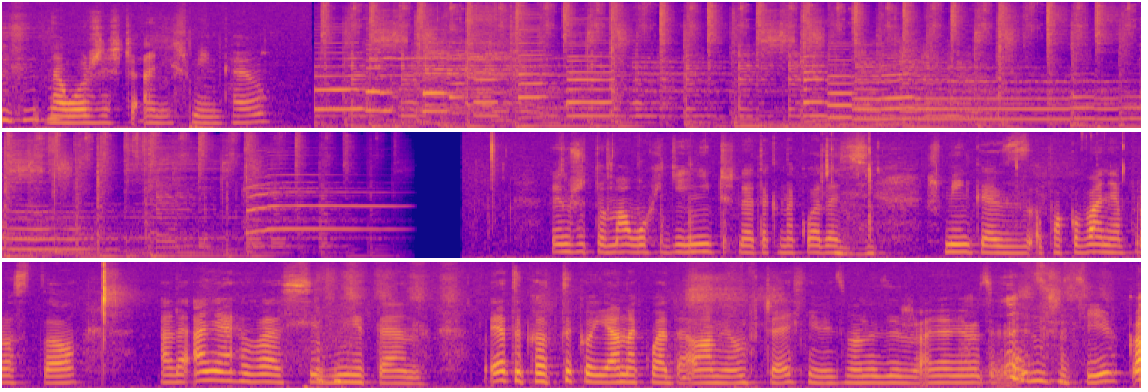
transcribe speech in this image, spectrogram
nałożę jeszcze Ani szminkę. Wiem, że to mało higieniczne, tak nakładać szminkę z opakowania prosto, ale Ania chyba się nie ten. Ja tylko, tylko ja nakładałam ją wcześniej, więc mam nadzieję, że Ania nie będzie nic przeciwko.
